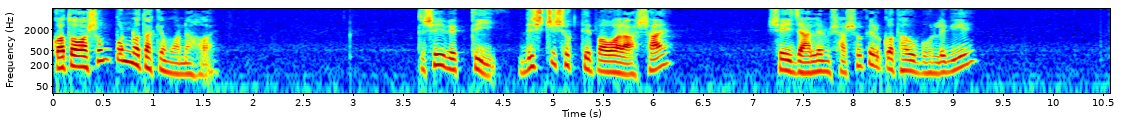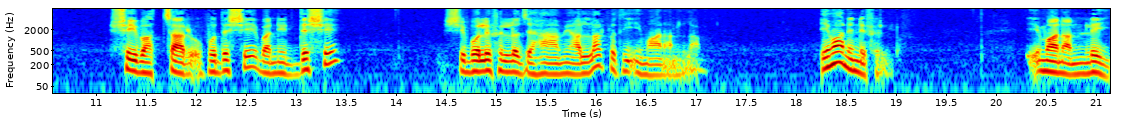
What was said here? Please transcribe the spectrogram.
কত অসম্পূর্ণ তাকে মনে হয়। তো সেই ব্যক্তি দৃষ্টিশক্তি পাওয়ার আশায় সেই জালেম শাসকের কথাও বলে গিয়ে সেই বাচ্চার উপদেশে বা নির্দেশে সে বলে ফেলল যে হ্যাঁ আমি আল্লাহর প্রতি ইমান আনলাম। ইমান এনে ফেলল। ইমান আনলেই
